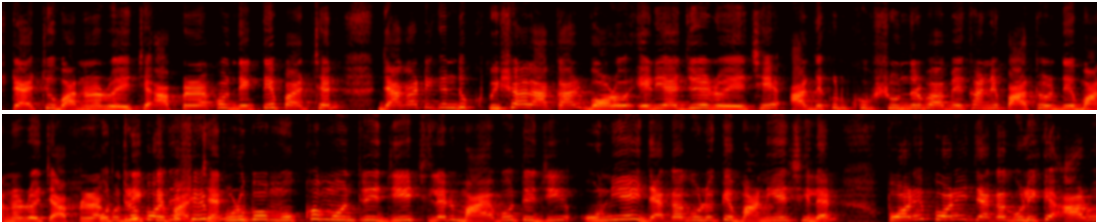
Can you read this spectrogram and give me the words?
স্ট্যাচু বানানো রয়েছে। আপনারা এখন দেখতে পাচ্ছেন, জায়গাটি কিন্তু বিশাল আকার, বড় এরিয়া জুড়ে রয়েছে। আর দেখুন খুব সুন্দরভাবে এখানে পাথর দিয়ে বানানো রয়েছে। আপনারা পূর্ব মুখ্যমন্ত্রী জি ছিলেন মায়াবতী জি উনি এই জায়গাগুলোকে বানিয়েছিলেন। পরে পরে জায়গাগুলিকে আরও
